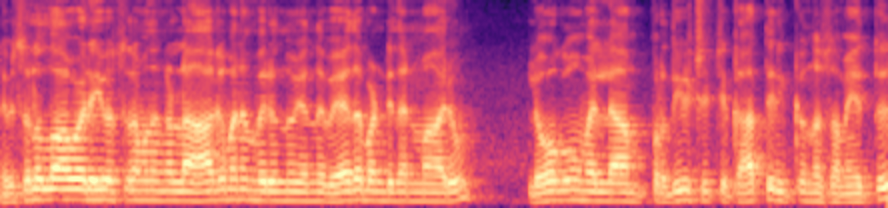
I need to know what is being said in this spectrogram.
നബി സല്ലല്ലാഹു അലൈഹി വസല്ലം തങ്ങളുടെ ആഗമനം വരുന്നു എന്ന് വേദപണ്ഡിതന്മാരും ലോകവുമെല്ലാം പ്രതീക്ഷിച്ച് കാത്തിരിക്കുന്ന സമയത്ത്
